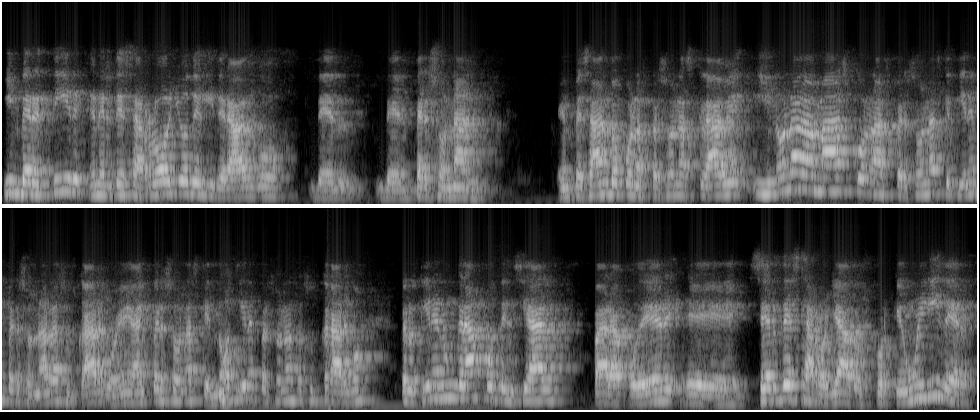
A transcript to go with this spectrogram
invertir en el desarrollo del liderazgo del, del personal empezando con las personas clave y no nada más con las personas que tienen personal a su cargo. ¿eh? Hay personas que no tienen personas a su cargo, pero tienen un gran potencial para poder eh, ser desarrollados, porque un líder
